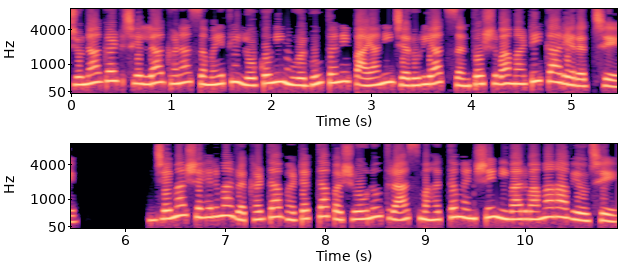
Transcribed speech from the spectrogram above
જૂનાગઢ છેલ્લા ઘણા સમયથી લોકોની મૂળભૂત અને પાયાની જરૂરિયાત સંતોષવા માટે કાર્યરત છે. જેમાં શહેરમાં રખડતા, ભટકતા પશુઓનો ત્રાસ મહત્તમ અંશે નિવારવામાં આવ્યો છે.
